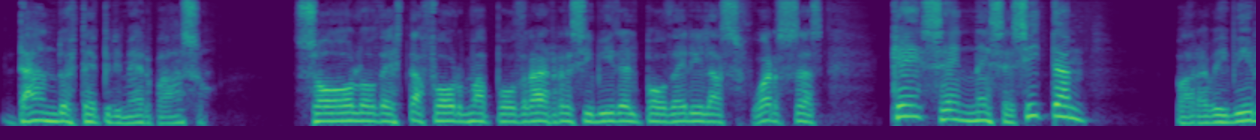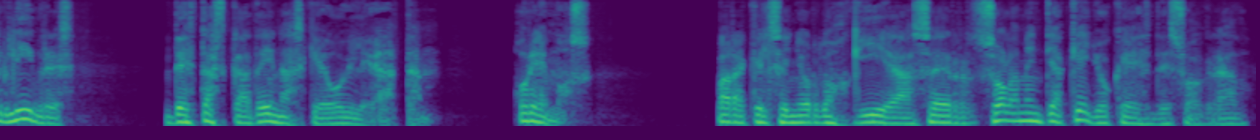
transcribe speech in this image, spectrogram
dando este primer paso. Solo de esta forma podrá recibir el poder y las fuerzas que se necesitan para vivir libres de estas cadenas que hoy le atan. Oremos, para que el Señor nos guíe a hacer solamente aquello que es de su agrado.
